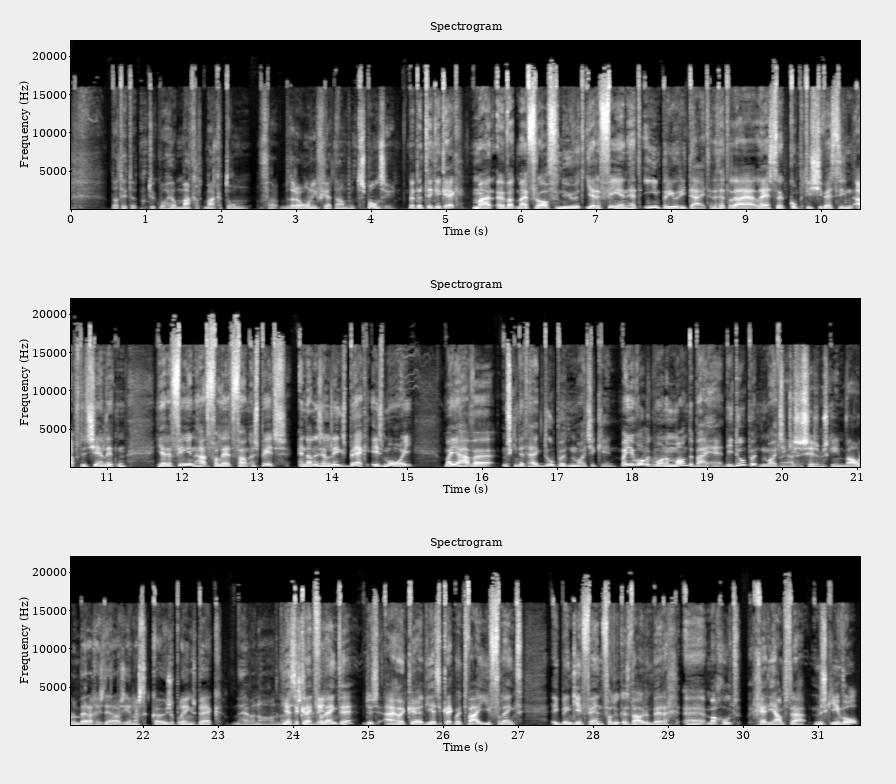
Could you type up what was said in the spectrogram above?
dat dit het natuurlijk wel heel makkelijk maakt om bedrijven in Vietnam te sponsoren. Nou, dat denk ik ook. Maar eh, wat mij vooral vernieuwt, Jereveen het één prioriteit. Dat het de laatste competitiewedstrijd absoluut zijn litten. Jereveen had verlet van een spits. En dan is een linksback is mooi. Maar je hebt misschien dat hij doelpunten matje kind. Maar je wil ook gewoon een man erbij, hè? Die doelpunten matje Nou ja, kind. ze zeggen misschien Woudenberg is daar als enigste keuze op linksback. Dan hebben we nog een... Heeft ze krek stand-in. verlengd, hè? Dus eigenlijk, eh, die heeft ze krek met twee hier verlengd. Ik ben geen fan van Lucas Woudenberg. eh, maar goed, Gerry Hamstra misschien wel.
